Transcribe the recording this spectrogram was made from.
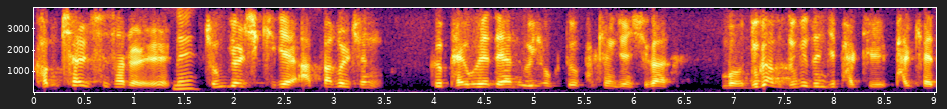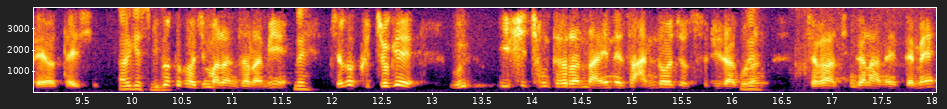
검찰 수사를 네. 종결시키게 압박을 준 그 배우에 대한 의혹도 박형준 씨가 뭐 누가 누구든지 밝힐 밝혀야 돼요 대신. 알겠습니다. 이것도 거짓말한 사람이 네. 제가 그쪽에 입시 청탁을 한 라인에서 안 도와줬으리라고는 네. 제가 생각 안 했기 때문에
